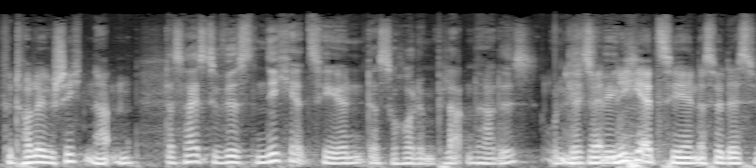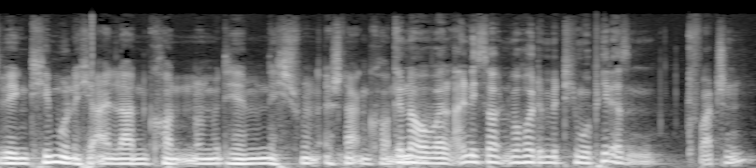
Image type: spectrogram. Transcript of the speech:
für tolle Geschichten hatten. Das heißt, du wirst nicht erzählen, dass du heute einen Platten hattest und Ich werde deswegen nicht erzählen, dass wir deswegen Timo nicht einladen konnten und mit ihm nicht äh, schnacken konnten. genau, weil eigentlich sollten wir heute mit Timo Petersen quatschen.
